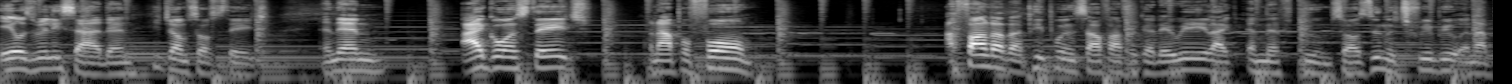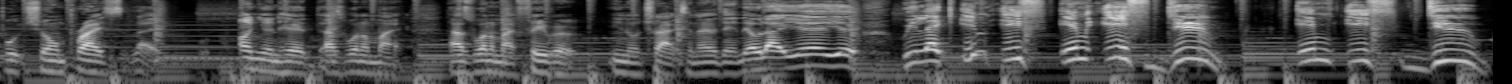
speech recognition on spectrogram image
It was really sad then. He jumps off stage. And then I go on stage and I perform I found out that people in South Africa they really like MF Doom. So I was doing a tribute and I put Sean Price like Onion Head. That's one of my that's one of my favorite you know tracks and everything. They were like, yeah, yeah, we like him if if Doom, him if Doom.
